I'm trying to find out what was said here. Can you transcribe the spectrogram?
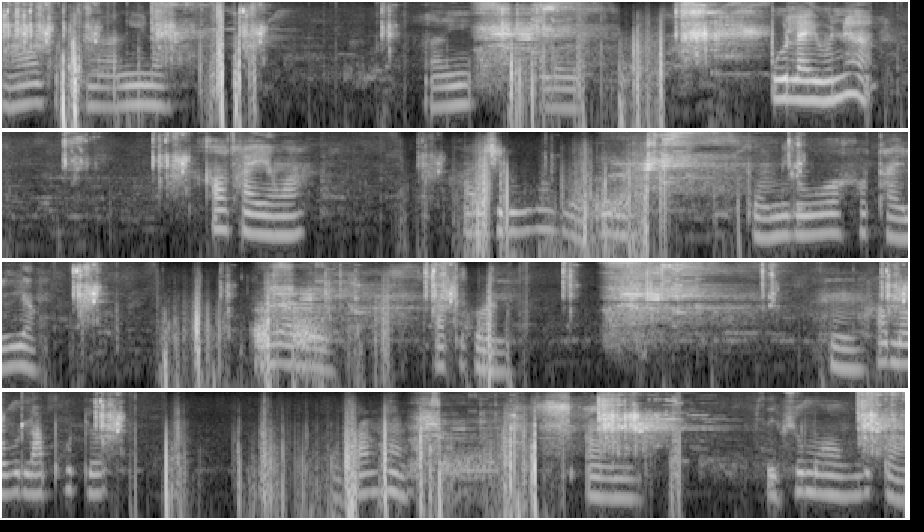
อ๋อจะเป็นงานนี้นะอันนี้อะไรปืนอะไรวะเนี่ยเข้าไทยยังวะใครจะรู้ว่าบอกด้วยนผมไม่รู้ว่าเข้าไทยหรือยังอะไรรับไปก่อน เข้ามารับพูดเยอะขอตั้งห้องอืมสิบชั่วโมงหรือเปล่า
